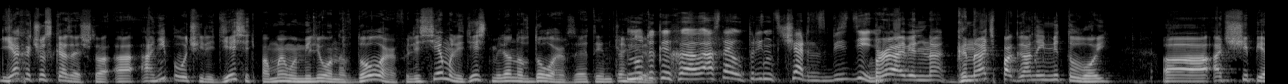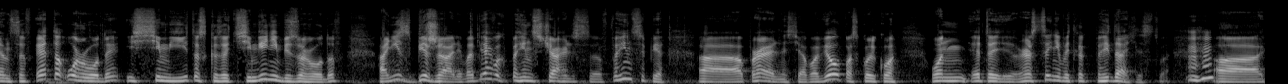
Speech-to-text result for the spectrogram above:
я хочу сказать, что а, они получили 10, по-моему, миллионов долларов, или 7, или 10 миллионов долларов за это интервью. Ну так их а, оставил принц Чарльз без денег. Правильно, гнать поганой метлой а, отщепенцев. Это уроды из семьи, так сказать, семьи не без уродов. Они сбежали. Во-первых, принц Чарльз, э, в принципе, а, правильно себя повел, поскольку он это расценивает как предательство. А,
